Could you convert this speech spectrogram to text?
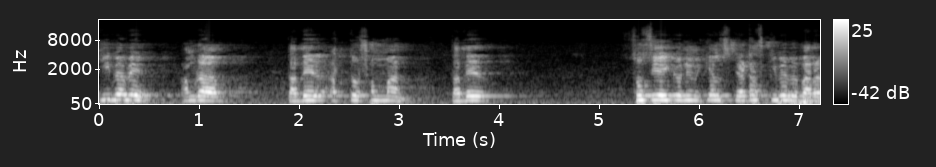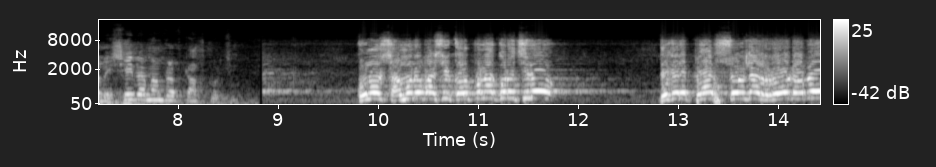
কীভাবে আমরা তাদের আত্মসম্মান, তাদের সোসিও ইকোনমিক্যাল স্ট্যাটাস কীভাবে বাড়াবে সেইভাবে আমরা কাজ করছি। কোন সামনবাসী কল্পনা করেছিল, যেখানে প্যাপ শোল্ডার রোড হবে?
